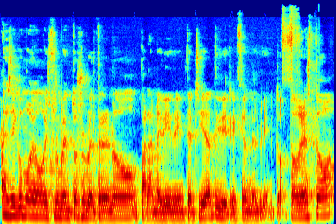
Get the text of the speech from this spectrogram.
así como instrumentos sobre el terreno para medir intensidad y dirección del viento. Todo esto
